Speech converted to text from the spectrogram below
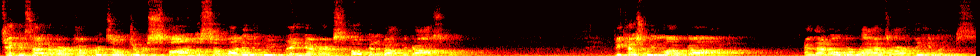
take us out of our comfort zone to respond to somebody that we may never have spoken about the gospel, because we love God and that overrides our feelings,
